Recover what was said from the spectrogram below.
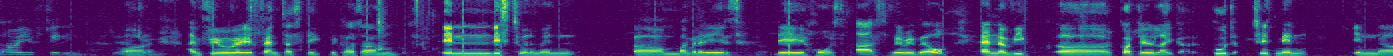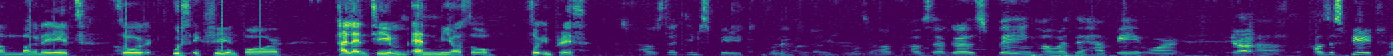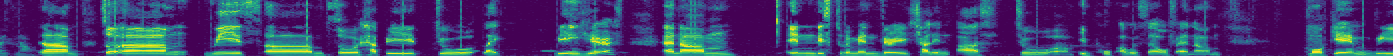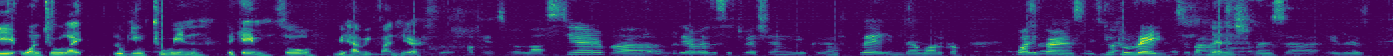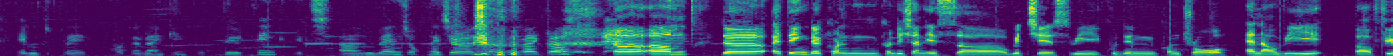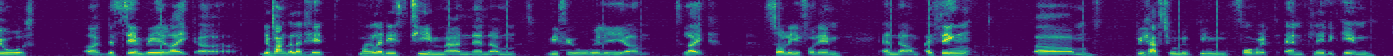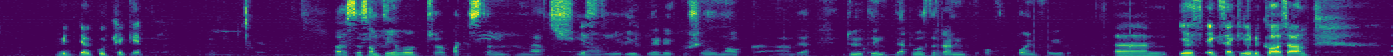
So how are you feeling? after Or the? I feel very fantastic because um in this tournament um Bangladesh they host us very well and uh, we uh, got the like uh, good treatment in um, Bangladesh. So good experience for Thailand team and me also. So impressed. So how's the team spirit going? So how, how's the girls playing? How are they happy or uh, how's the spirit right now? um, so um, we um, so happy to like being here. And um, in this tournament very challenge us to um, improve ourselves. And um, more game we want to like looking to win the game. So we having fun here. Okay, so last year uh, there was a situation you couldn't play in the World Cup qualifiers due to rain. So Bangladesh was uh, able able to play for the ranking. Do you think it's a revenge of nature or something like that? uh, um, the I think the con- condition is uh, which is we couldn't control, and uh, we uh, feel uh, the same way like uh, the Bangladesh Bangladesh team, and and um, we feel really um, like sorry for them, and um, I think um, we have to looking forward and play the game with the good cricket. Uh, say something about uh, Pakistan match. You, Yes. know, you, you played a crucial knock uh, there. Do you think that was the turning point for you? Um, yes, exactly because um,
